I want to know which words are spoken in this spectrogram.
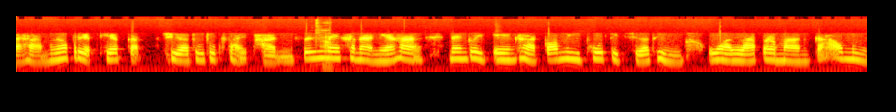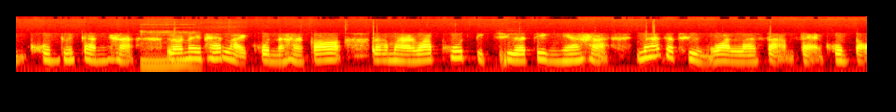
นะคะ เมื่อเปรียบเทียบกับ เชื้อทุก ๆ สายพันธุ์ ซึ่งครับ ในขณะเนี้ยค่ะ ในอังกฤษเองค่ะ ก็มีผู้ติดเชื้อถึงวันละประมาณ 90,000 คนด้วยกันค่ะ อืม แล้วในแพทย์หลายคนนะคะ ก็ประมาณว่าผู้ติดเชื้อจริงเนี่ยค่ะ น่าจะถึงวันละสามแสนคนต่อ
